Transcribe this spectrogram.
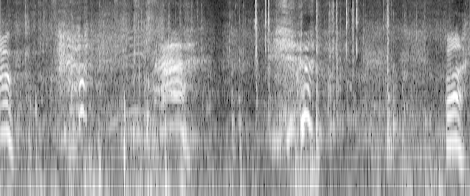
Oh! ah! Fuck.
